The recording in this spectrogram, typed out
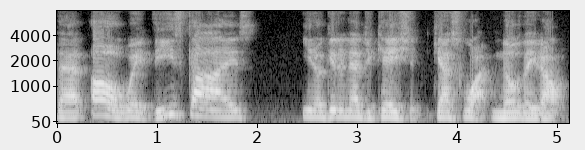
that, oh, wait, these guys, you know, get an education. Guess what? No, they don't.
